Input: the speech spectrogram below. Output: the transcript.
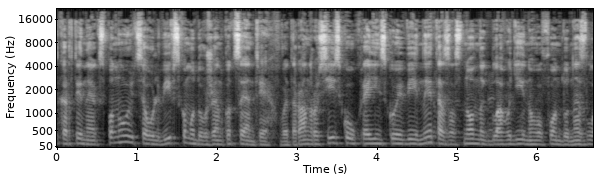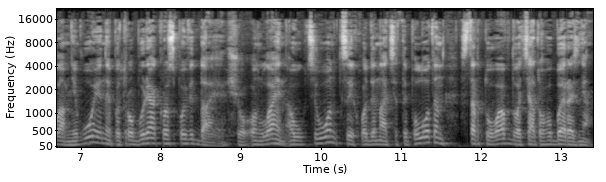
картини експонуються у Львівському Довженко-центрі. Ветеран російсько-української війни та засновник благодійного фонду Незламні воїни Петро Буряк розповідає, що онлайн аукціон цих 11 полотен стартував 20 березня.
